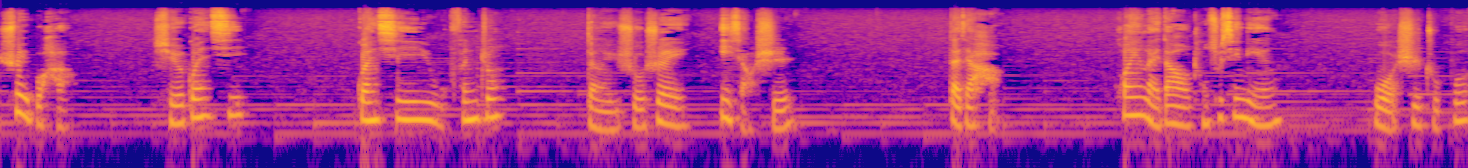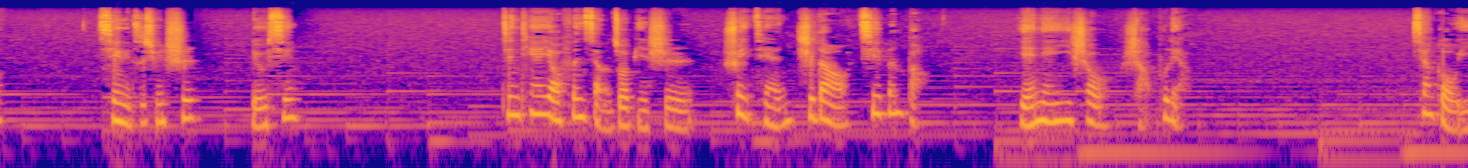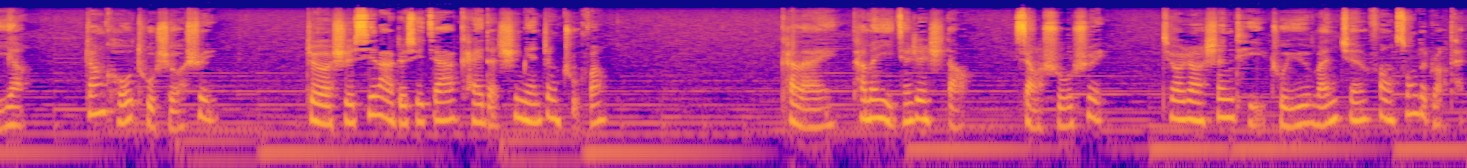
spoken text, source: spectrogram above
睡不好，学关息，关息五分钟等于熟睡一小时。大家好，欢迎来到重塑心灵，我是主播心理咨询师刘星。今天要分享的作品是：睡前吃到七分饱，延年益寿少不了。像狗一样。张口吐舌睡，这是希腊哲学家开的失眠症处方。看来他们已经认识到，想熟睡，就要让身体处于完全放松的状态。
